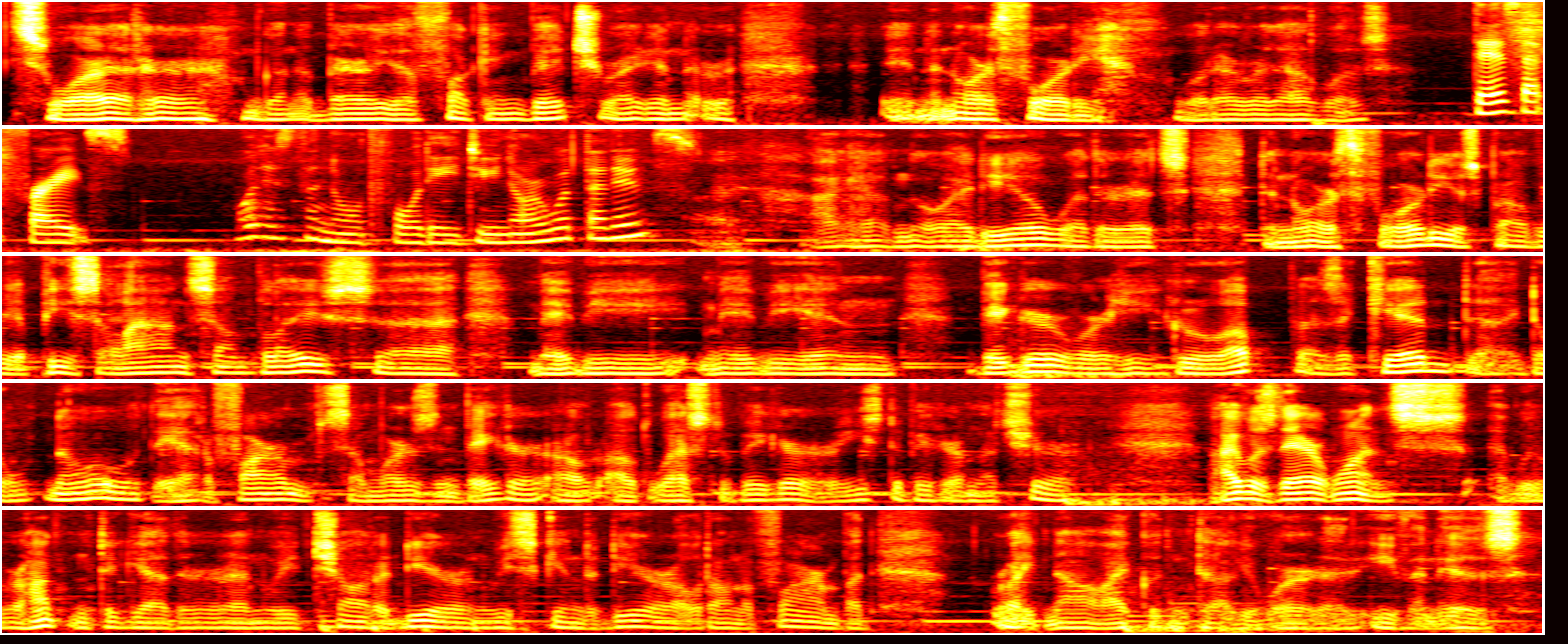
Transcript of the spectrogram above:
Swore at her, I'm gonna bury the fucking bitch right in the in the North 40, whatever that was. There's that phrase. What is the North 40? Do you know what that is? I, I have no idea whether it's the North 40 is probably a piece of land someplace, uh, maybe maybe in Biggar where he grew up as a kid. I don't know. They had a farm somewheres in Biggar, out out west of Biggar or east of Biggar, I'm not sure. I was there once. We were hunting together and we shot a deer and we skinned a deer out on the farm. But right now, I couldn't tell you where it even is.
